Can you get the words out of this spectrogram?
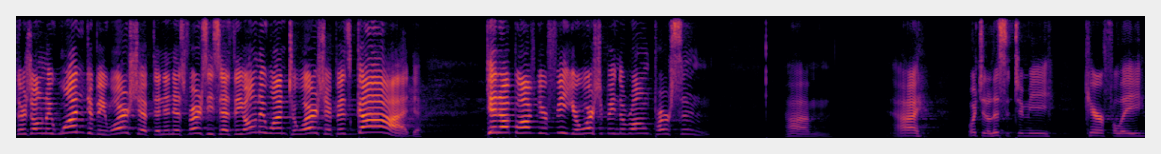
There's only one to be worshiped. And in this verse, he says, the only one to worship is God. Get up off your feet. You're worshiping the wrong person. Um, I want you to listen to me carefully.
